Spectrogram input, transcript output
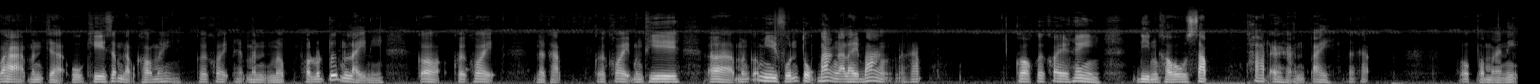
ว่ามันจะโอเคสำหรับเขาไหมค่อยๆ มันมาพอลดปุ๊บมันไหลหนีก็ค่อยๆนะครับค่อยๆบางทีเอ่อมันก็มีฝนตกบ้างอะไรบ้างนะครับ ก็ค่อยๆ ให้ดินเขาซับธาตุอาหารไปนะครับก็ประมาณนี้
